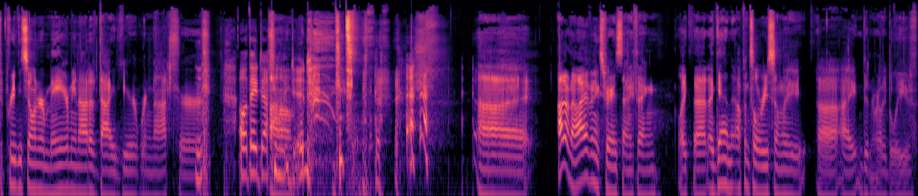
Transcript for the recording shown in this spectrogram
the previous owner may or may not have died here. We're not sure. oh, they definitely Um, did. I don't know. I haven't experienced anything like that. Again, up until recently, uh, I didn't really believe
